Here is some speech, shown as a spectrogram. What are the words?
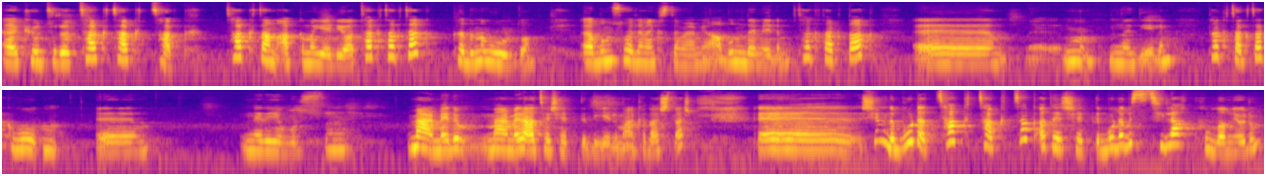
e, kültürü tak tak tak. Taktan aklıma geliyor. Tak tak tak kadını vurdu. E, bunu söylemek istemiyorum ya. Bunu demeyelim. Tak tak tak e, ne diyelim? Tak tak tak bu e, nereye vursun? Mermeri mermeri ateş etti diyelim arkadaşlar. Ee, şimdi burada tak tak tak ateş etti. Burada bir silah kullanıyorum.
